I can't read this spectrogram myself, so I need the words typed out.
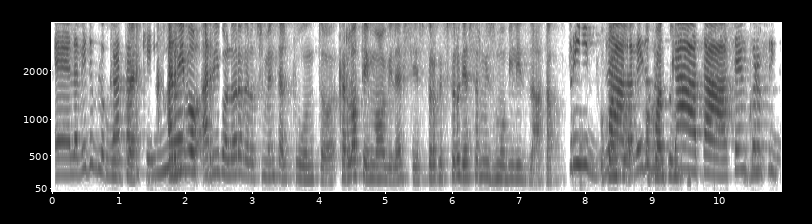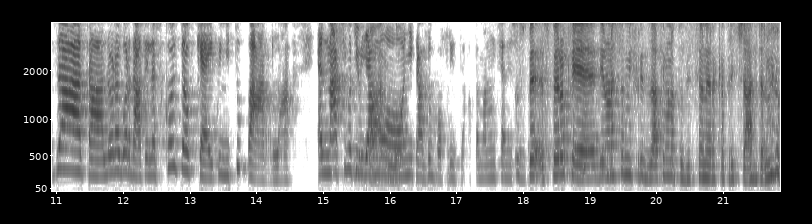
Ehm, la vedo bloccata Comunque, anche io. arrivo arrivo allora velocemente al punto. Carlotta è immobile? Sì, spero che spero di essermi smobilizzata. Frizza, la quanto vedo o quanto bloccata, sei ancora mh-mh. frizzata. Allora guardate, l'ascolto è okay, quindi tu parla al massimo ti Io vediamo parlo. ogni tanto un po' frizzata, ma non c'è nessun Spe problema. spero che di non essermi frizzata in una posizione raccapricciante, almeno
